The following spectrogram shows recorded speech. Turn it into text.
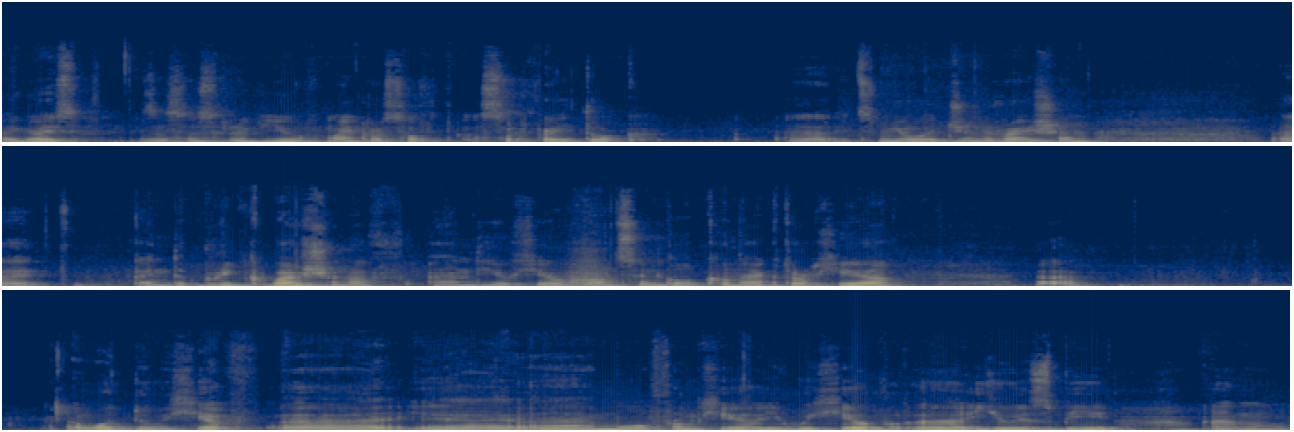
Hi guys, this is review of Microsoft Surface Dock. Uh, it's newer generation, uh, kind of brick version of, and you have one single connector here. Uh, what do we have uh, uh, more from here? We have USB. Uh, um,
